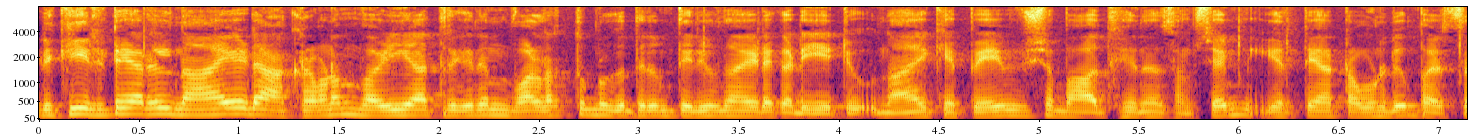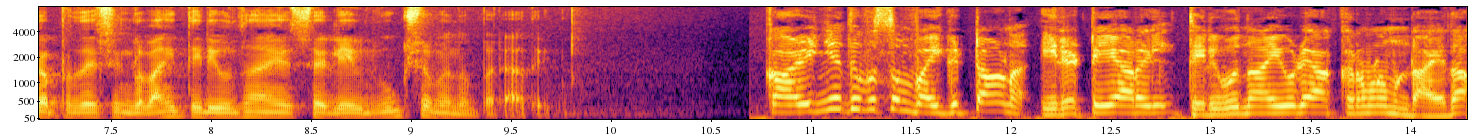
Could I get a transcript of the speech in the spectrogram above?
ഇടുക്കി ഇരട്ടയാറിൽ നായയുടെ ആക്രമണം വഴിയാത്രികനും വളർത്തുമൃഗത്തിനും തെരുവ് നായയുടെ കടിയേറ്റു. നായയ്ക്ക് പേവിഷബാധയെന്ന സംശയം ഇരട്ടയാർ ടൗണിലും പരിസര പ്രദേശങ്ങളുമായി തെരുവ് നായ ശല്യം രൂക്ഷമെന്നും പരാതി. കഴിഞ്ഞ ദിവസം വൈകിട്ടാണ് ഇരട്ടയാറിൽ തെരുവ് നായയുടെ ആക്രമണം ഉണ്ടായത്.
